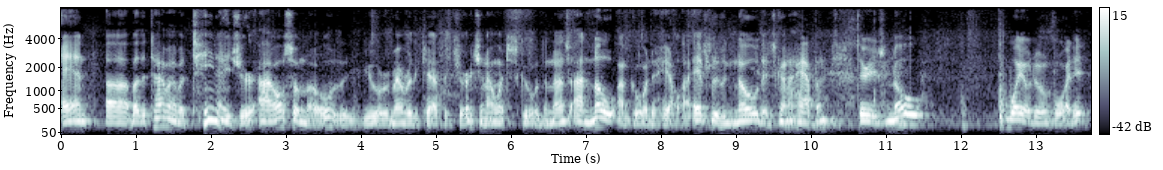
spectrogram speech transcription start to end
and uh, by the time I'm a teenager, I also know, you will remember the Catholic Church, and I went to school with the nuns. I know I'm going to hell. I absolutely know that it's going to happen. There is no way to avoid it.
